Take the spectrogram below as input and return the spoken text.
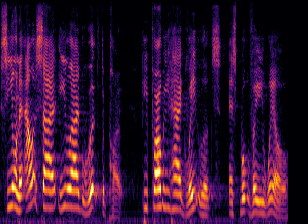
See, on the outside, Eli looked the part. He probably had great looks and spoke very well,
